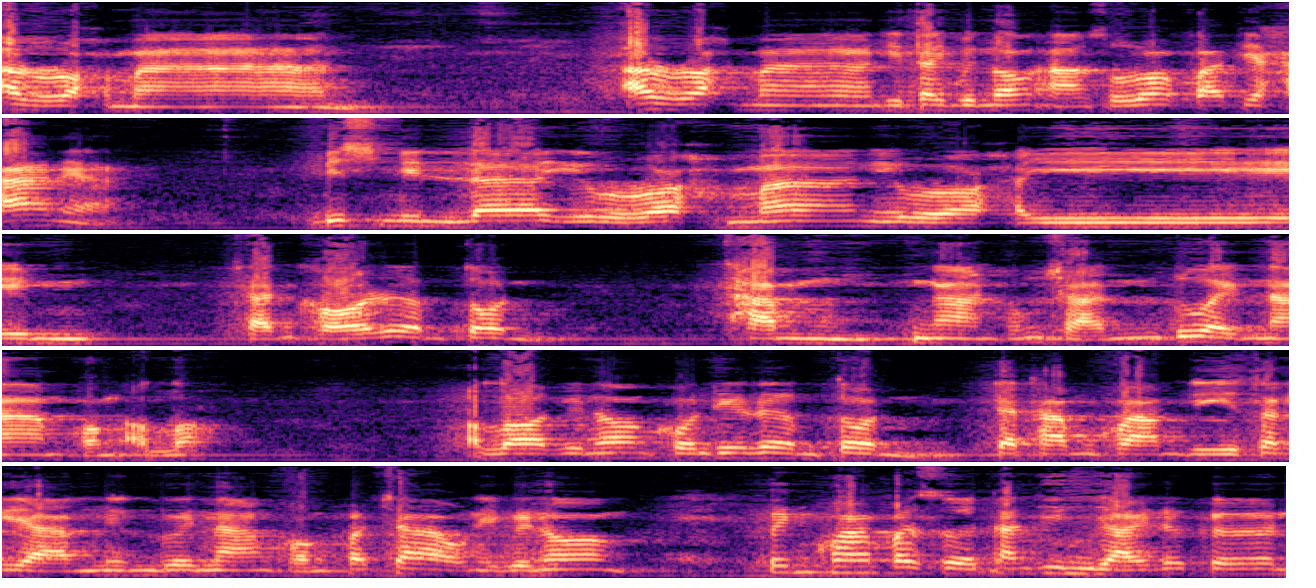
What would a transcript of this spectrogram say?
الرحمن الرحمن ที่ท่านพี่น้องอ่านสุรฟาติฮะเนี่ย بسم الله الرحمن الرحيم ฉันขอเริ่มต้นทำงานของฉันด้วยนามของอัลลอฮ์อัลลอฮ์พี่น้องคนที่เริ่มต้น จะทำความดีสักอย่างหนึ่งด้วยนามของพระเจ้านี่พี่น้อง เป็นความประเสริฐอันยิ่งใหญ่เหลือเกิน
